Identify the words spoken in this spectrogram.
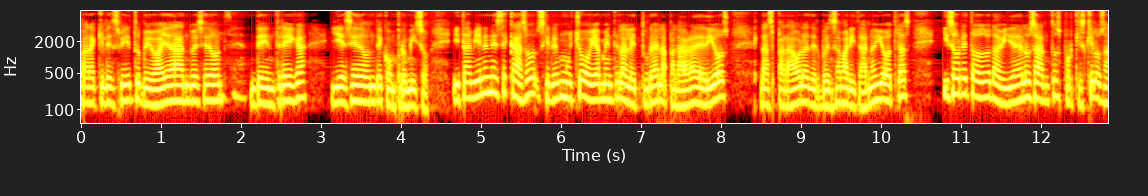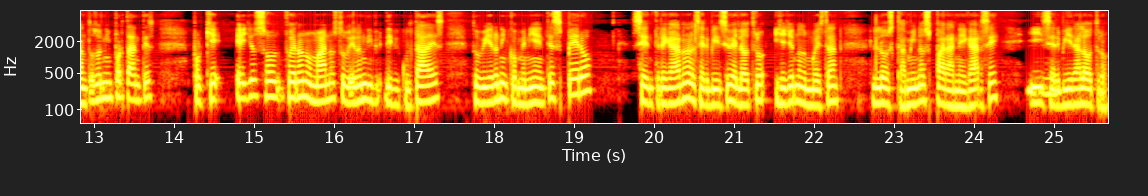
para que el Espíritu me vaya dando ese don de entrega y ese don de compromiso. Y también en este caso sirve mucho obviamente la lectura de la palabra de Dios, las parábolas del buen samaritano y otras, y sobre todo la vida de los santos, porque es que los santos son importantes, porque ellos son, fueron humanos, tuvieron dif- dificultades, tuvieron inconvenientes, pero se entregaron al servicio del otro y ellos nos muestran los caminos para negarse y servir al otro.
